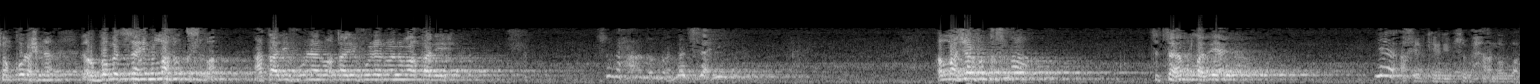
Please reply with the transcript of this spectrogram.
كنقولوا إحنا ربما تساهم الله في القسمة. اعطى لي فلان واعطى لي فلان وأنا ما قاليش سبحان الله ما تستحي الله جار في القسمة. تتهم الله بها؟ يا أخي الكريم سبحان الله.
